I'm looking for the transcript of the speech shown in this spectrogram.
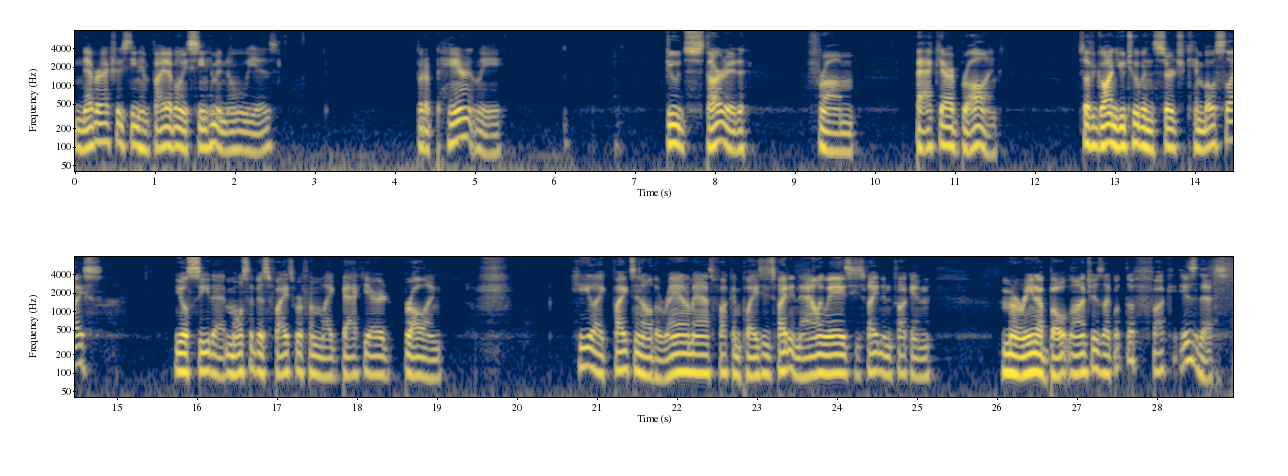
Never actually seen him fight. I've only seen him and know who he is. But apparently, dude started from backyard brawling. So if you go on YouTube and search Kimbo Slice, you'll see that most of his fights were from like backyard brawling. He like fights in all the random ass fucking places. He's fighting in alleyways. He's fighting in fucking marina boat launches. Like, what the fuck is this?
